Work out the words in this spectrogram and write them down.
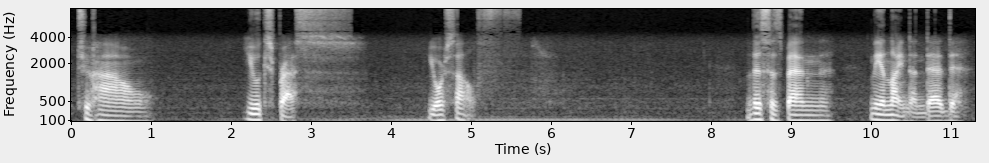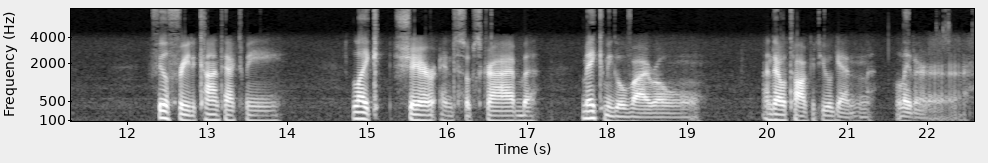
to how you express yourself. This has been The Enlightened Undead. Feel free to contact me like, share, and subscribe. Make me go viral. And I will talk to you again later.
